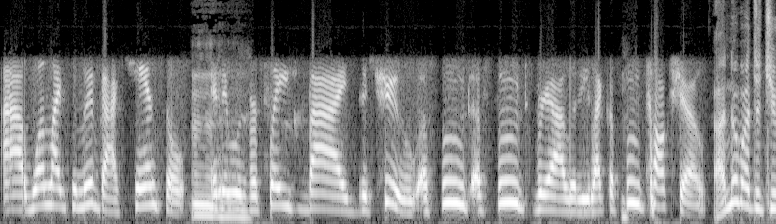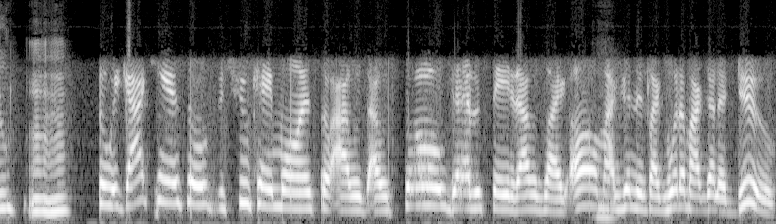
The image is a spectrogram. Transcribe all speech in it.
uh, One Life to Live got canceled, and it was replaced by The Chew, a food a food reality, like a food talk show. I know about the chew. Mm-hmm. So it got canceled. The Chew came on, so I was I was so devastated. I was like, oh my goodness, like what am I gonna do?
